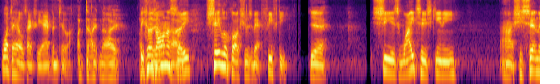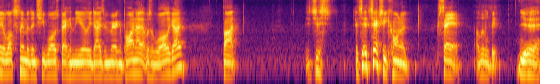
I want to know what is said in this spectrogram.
what the hell's actually happened to her? I don't know. I Because do not know. She looked like she was about 50. yeah, She is way too skinny. Uh, she's certainly a lot slimmer than she was back in the early days of American Pie. I know that was a while ago, but it's just it's it's actually kind of sad a little bit yeah,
